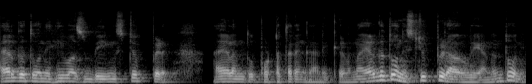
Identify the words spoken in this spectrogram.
അയാൾക്ക് തോന്നി ഹി വാസ് ബീങ് സ്റ്റുപ്പിഡ് അയാൾ എന്തോ പൊട്ടത്തരം കാണിക്കുകയാണെന്ന് അയാൾക്ക് തോന്നി സ്റ്റുപ്പിഡ് ആവുകയാണെന്ന് തോന്നി.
